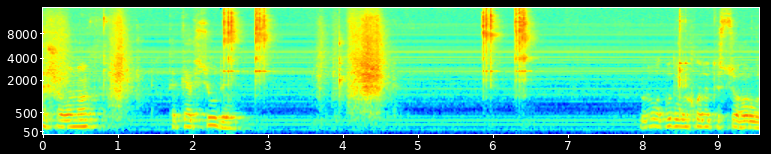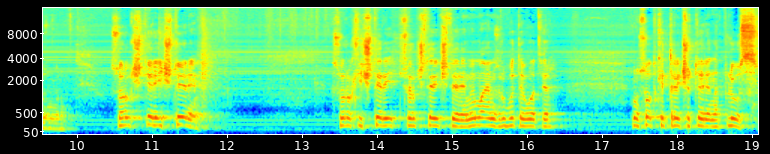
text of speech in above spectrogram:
Я що воно таке всюди. Ну, от будемо виходити з цього розміру. 44,4. 44, 44,4. Ми маємо зробити отвір. Ну, сотки 3-4 на плюс.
